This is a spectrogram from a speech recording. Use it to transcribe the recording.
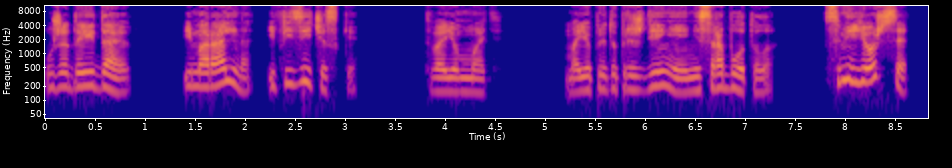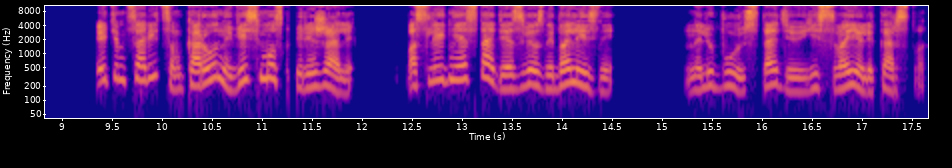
Уже доедают. И морально, и физически. Твою мать. Мое предупреждение не сработало. Смеешься? Этим царицам короны весь мозг пережали. Последняя стадия звездной болезни. На любую стадию есть свое лекарство.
